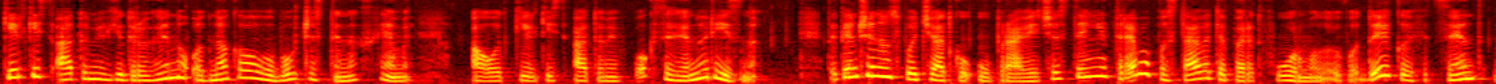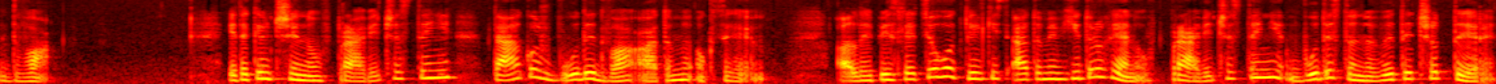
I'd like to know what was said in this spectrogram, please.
Кількість атомів гідрогену однакова в обох частинах схеми, а от кількість атомів оксигену різна. Таким чином, спочатку у правій частині треба поставити перед формулою води коефіцієнт 2. І таким чином в правій частині також буде два атоми оксигену. Але після цього кількість атомів гідрогену в правій частині буде становити 4.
